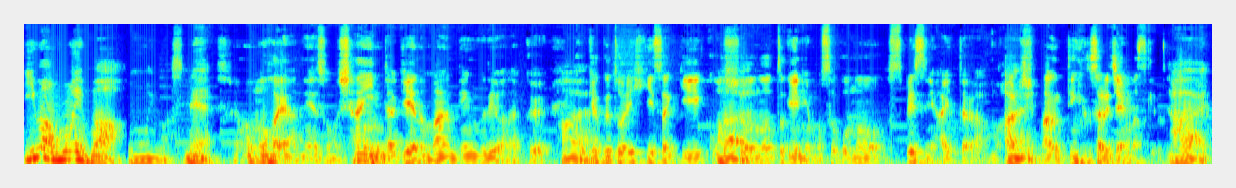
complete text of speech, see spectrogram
今思えば思いますね。それももはやね、その社員だけへのマウンティングではなく、はい。顧客取引先交渉の時にもそこのスペースに入ったら、もうある種マウンティングされちゃいますけどね。はい。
